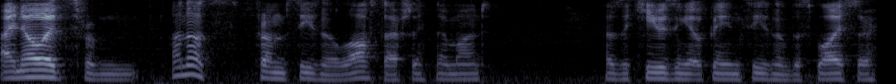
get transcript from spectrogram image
I know it's from... I know it's from Season of the Lost, actually. Never mind. I was accusing it of being Season of the Splicer.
